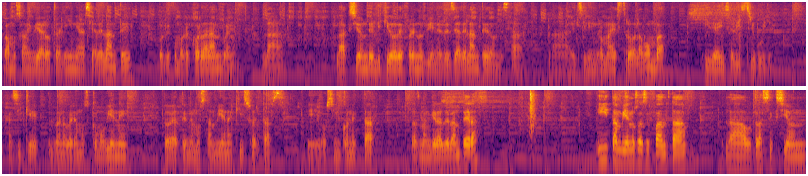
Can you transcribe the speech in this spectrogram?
vamos a enviar otra línea hacia adelante, porque como recordarán, bueno, la, acción del líquido de frenos viene desde adelante, donde está el cilindro maestro o la bomba, y de ahí se distribuye. Así que, pues bueno, veremos cómo viene. Todavía tenemos también aquí sueltas eh, o sin conectar las mangueras delanteras. Y también nos hace falta la otra sección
